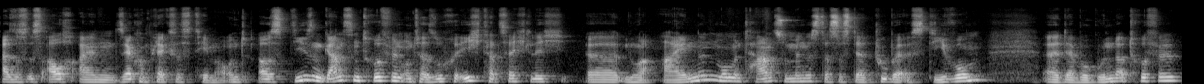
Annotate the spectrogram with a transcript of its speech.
also es ist auch ein sehr komplexes Thema. Und aus diesen ganzen Trüffeln untersuche ich tatsächlich äh, nur einen, momentan zumindest. Das ist der Tuber estivum, äh, der Burgunder-Trüffel.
